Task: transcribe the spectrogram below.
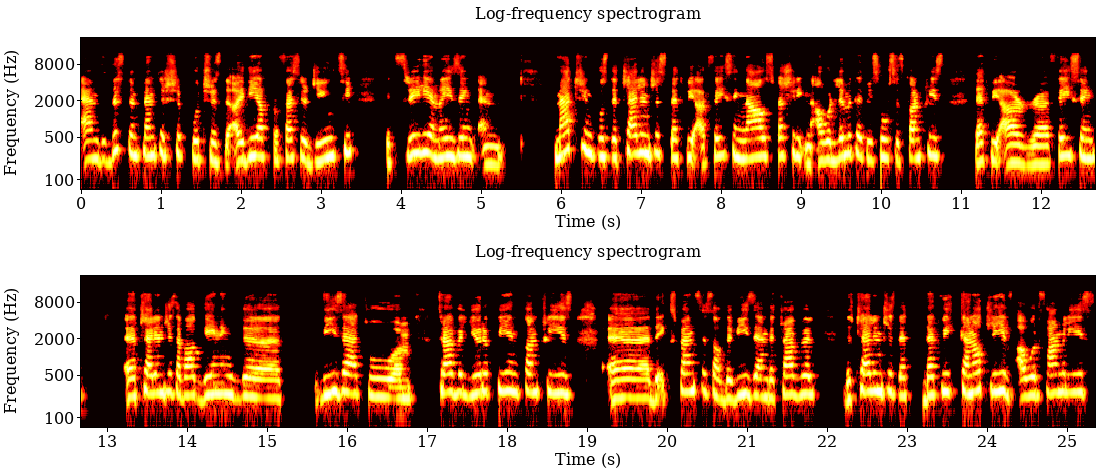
and distant mentorship, which is the idea of Professor Jyoti, it's really amazing and matching with the challenges that we are facing now, especially in our limited resources countries that we are uh, facing. Uh, challenges about gaining the visa to um, travel European countries, uh, the expenses of the visa and the travel, the challenges that, that we cannot leave our families.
